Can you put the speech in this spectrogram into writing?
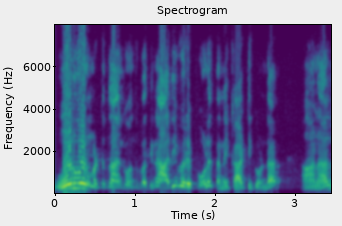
ஒருவர் மட்டும்தான் அங்க வந்து பாத்தீங்கன்னா அதிபரை போல தன்னை காட்டிக் கொண்டார். ஆனால்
